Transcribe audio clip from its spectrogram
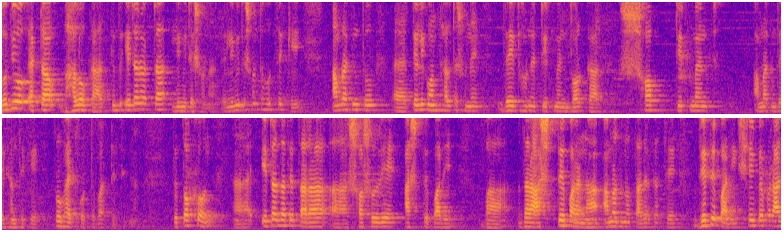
যদিও একটা ভালো কাজ, কিন্তু এটারও একটা লিমিটেশন আছে। লিমিটেশনটা হচ্ছে কি, আমরা কিন্তু টেলিকনসালটেশনে যেই ধরনের ট্রিটমেন্ট দরকার, সব ট্রিটমেন্ট আমরা কিন্তু এখান থেকে প্রোভাইড করতে পারতেছি না। তো তখন এটা যাতে তারা সশরীরে আসতে পারে বা যারা আসতে পারে না, আমরা যেন তাদের কাছে যেতে পারি, সেই ব্যাপারে আর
